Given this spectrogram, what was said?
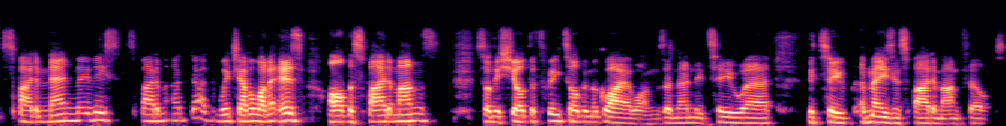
Spider-Man movies, Spider-Man, uh, whichever one it is, all the Spider-Mans. So they showed the three Tobey Maguire ones, and then the two uh, the two Amazing Spider-Man films,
